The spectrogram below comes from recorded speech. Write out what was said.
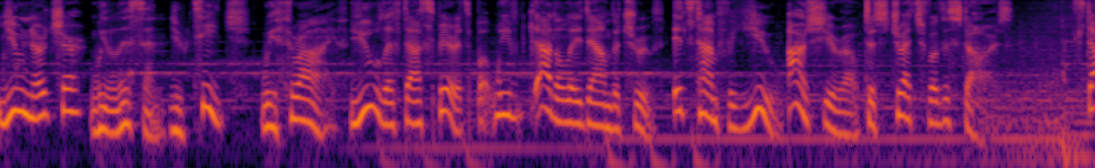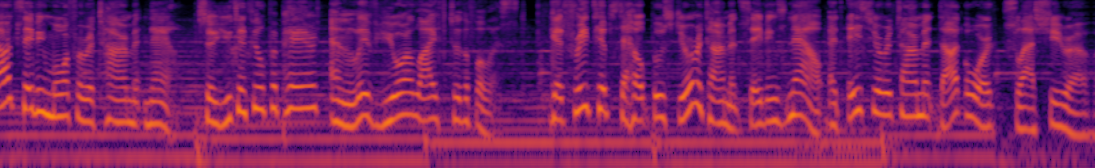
You nurture, we listen. You teach, we thrive. You lift our spirits, but we've got to lay down the truth. It's time for you, our shero, to stretch for the stars. Start saving more for retirement now so you can feel prepared and live your life to the fullest. Get free tips to help boost your retirement savings now at aceyourretirement.org slash shero.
